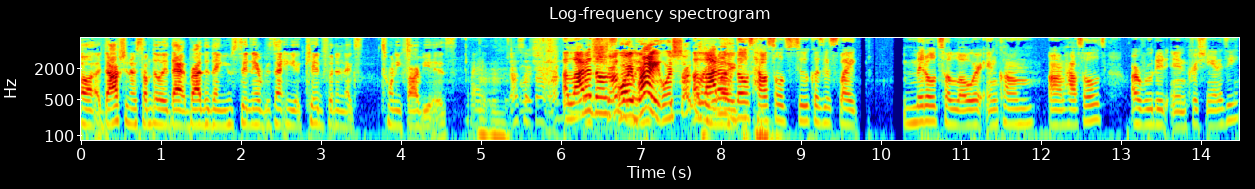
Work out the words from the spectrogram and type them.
uh, adoption or something like that rather than you sitting there resenting your kid for the next 25 years. That's a. A lot of those- Or right, or a struggling. lot of like- those households too because it's like middle to lower income um, households are rooted in christianity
